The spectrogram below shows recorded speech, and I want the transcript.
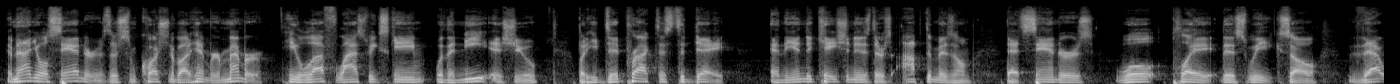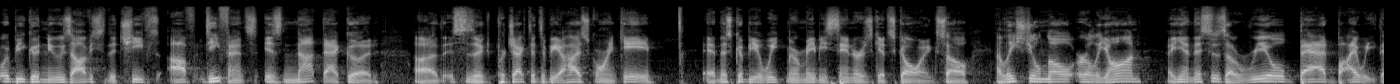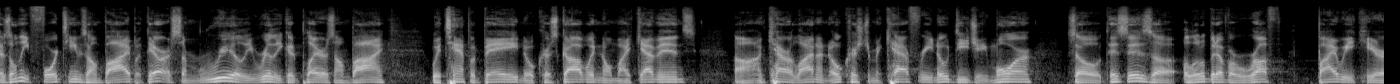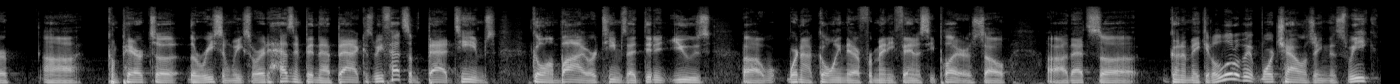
Emmanuel Sanders, there's some question about him. Remember, he left last week's game with a knee issue, but he did practice today, and the indication is there's optimism that Sanders will play this week. So that would be good news. Obviously, the Chiefs' off defense is not that good. Uh, this is a, projected to be a high scoring game, and this could be a week where maybe Sanders gets going. So at least you'll know early on. Again, this is a real bad bye week. There's only four teams on bye, but there are some really, really good players on bye. With Tampa Bay, no Chris Godwin, no Mike Evans. Uh, on Carolina, no Christian McCaffrey, no DJ Moore. So this is a, a little bit of a rough bye week here uh, compared to the recent weeks where it hasn't been that bad because we've had some bad teams going by or teams that didn't use, uh, we're not going there for many fantasy players. So uh, that's uh, going to make it a little bit more challenging this week.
